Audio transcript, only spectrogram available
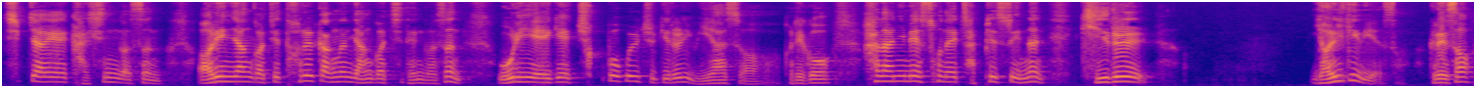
십자가에 가신 것은 어린 양같이 털을 깎는 양같이 된 것은 우리에게 축복을 주기를 위해서 그리고 하나님의 손에 잡힐 수 있는 길을 열기 위해서. 그래서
